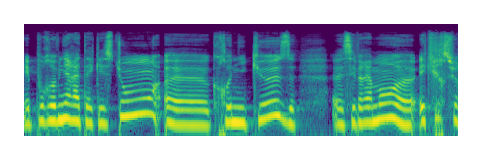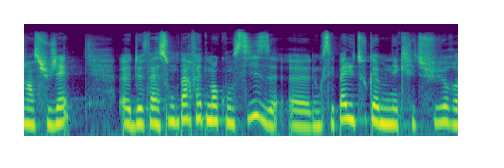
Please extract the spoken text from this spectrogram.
Et pour revenir à ta question, euh, chroniqueuse, euh, c'est vraiment euh, écrire sur un sujet de façon parfaitement concise. donc c'est pas du tout comme une écriture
